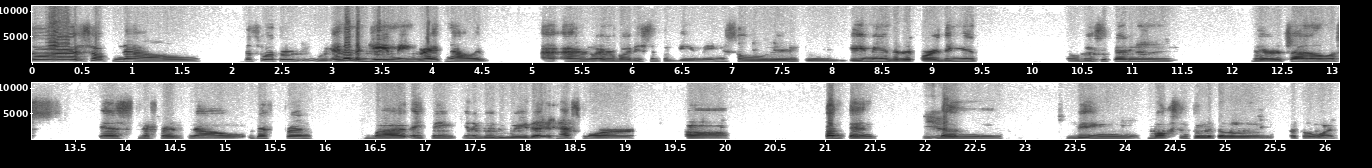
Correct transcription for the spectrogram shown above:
So as of now, that's what we're doing. And then the gaming right now. I, I, I don't know. Everybody's into gaming, so they're into gaming and they're recording it. So basically, there the channel was is different now, different, but I think in a good way that it has more uh content Yeah. than being boxed into little little ones.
